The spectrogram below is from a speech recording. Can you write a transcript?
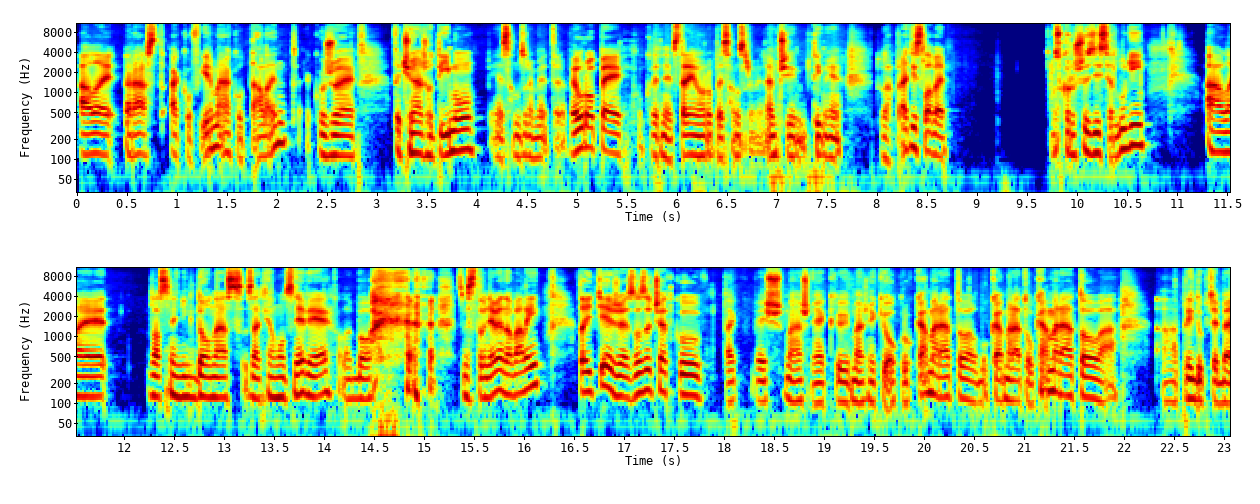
ale rast ako firma, ako talent, akože väčšina nášho týmu je samozrejme teda v Európe, konkrétne v Strednej Európe, samozrejme najväčší tým je tu na Bratislave, skoro 60 ľudí, ale vlastne nikto o nás zatiaľ moc nevie, lebo sme sa to nevenovali. To je tiež, že zo začiatku, tak vieš, máš nejaký, máš nejaký okruh kamarátov alebo kamarátov kamarátov a, a prídu k tebe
